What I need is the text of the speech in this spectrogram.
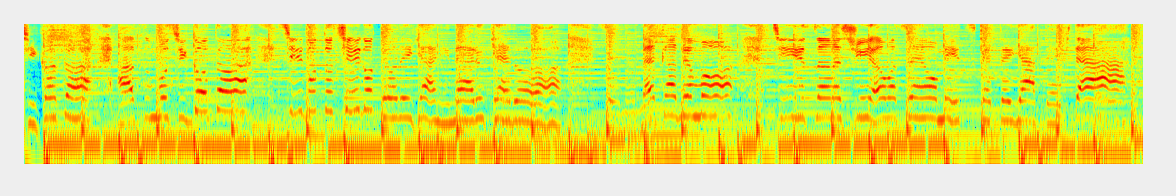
仕事明日も仕事仕事仕事で嫌になるけどその中でも小さな幸せを見つけてやってきた。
